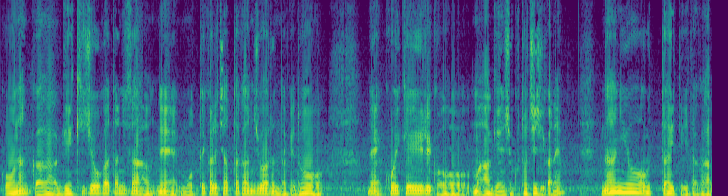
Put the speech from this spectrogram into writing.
こうなんか、劇場型にさ、ね、持ってかれちゃった感じはあるんだけど、ね、小池百合子、まあ、現職都知事がね、何を訴えていたか、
